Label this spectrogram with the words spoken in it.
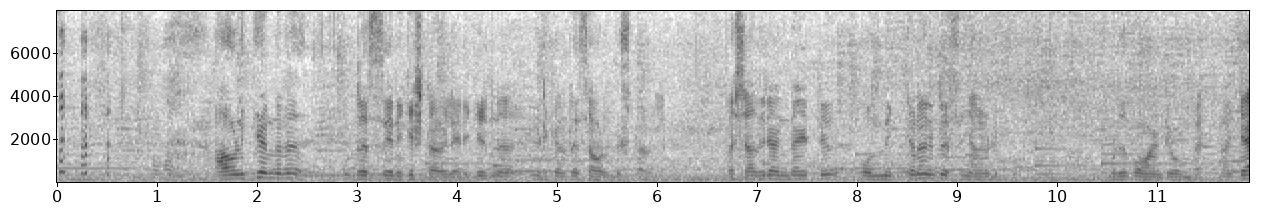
അവൾക്ക് എന്നൊരു ഡ്രസ്സ് എനിക്ക് ഇഷ്ടാവില്ല എനിക്ക് എടുക്കുന്ന ഡ്രസ്സ് അവൾക്ക് ഇഷ്ടാവില്ല. പക്ഷെ അത് രണ്ടായിട്ട് ഒന്നിക്കണ ഒരു ഡ്രസ്സ് ഞാൻ എടുക്കും. ഇവിടുന്ന് പോകാനായിട്ട് മുമ്പേ. ഓക്കെ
